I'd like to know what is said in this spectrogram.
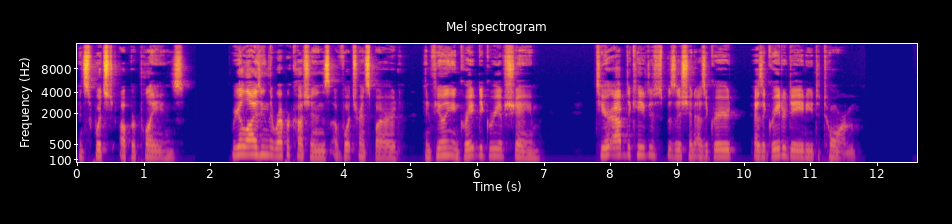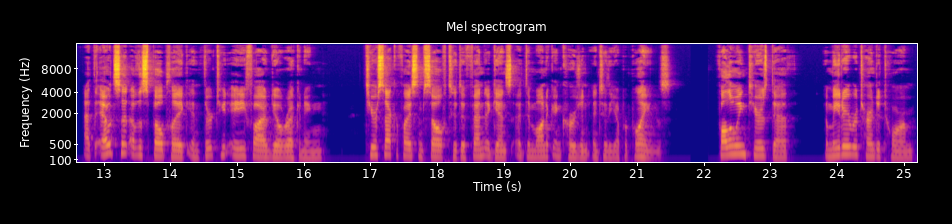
and switched upper planes. Realizing the repercussions of what transpired and feeling a great degree of shame, Tyr abdicated his position as a greater, as a greater deity to Torm. At the outset of the spell plague in 1385 Dale Reckoning, Tyr sacrificed himself to defend against a demonic incursion into the upper Planes. Following Tyr's death, Ilmater returned to Torm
